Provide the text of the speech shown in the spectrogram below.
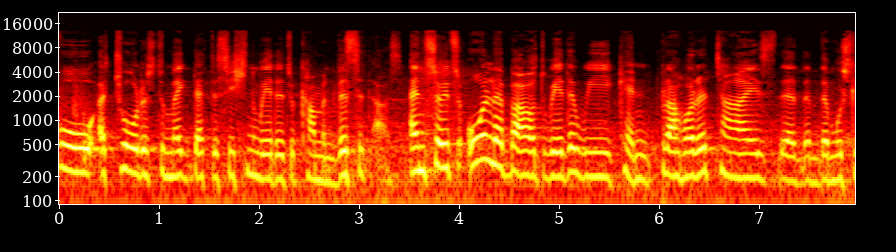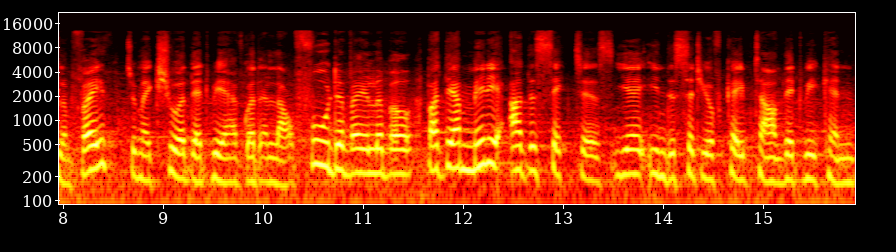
for a tourist to make that decision whether to come and visit us. And so it's all about whether we can prioritize the, the, the Muslim faith to make sure that we have got halal food available. But there are many other sectors here in the city of Cape Town that we can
